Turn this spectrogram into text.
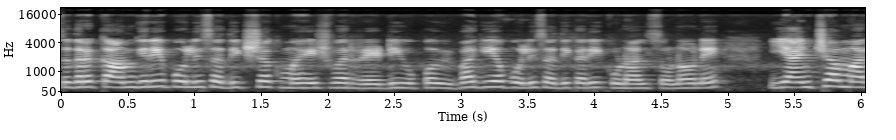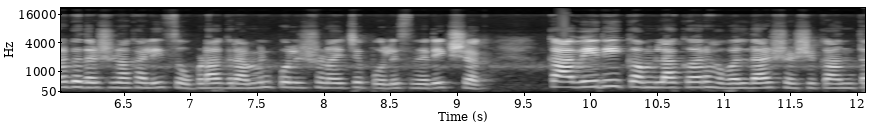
सदर कामगिरी पोलीस अधीक्षक महेश्वर रेड्डी उपविभागीय पोलीस अधिकारी कुणाल सोनवणे यांच्या मार्गदर्शनाखाली चोपडा ग्रामीण पोलीस ठाण्याचे पोलीस निरीक्षक कावेरी कमलाकर हवलदार शशिकांत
